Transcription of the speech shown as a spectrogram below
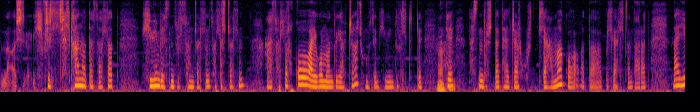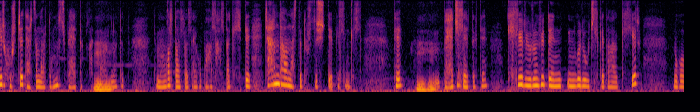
хөвшил шалтгаануудаас олоод хэвэн байсан зүйл сунж болно суларч болно а сулрахгүй айгүй мундаг явж байгаа ч хүмүүсийн хэвийн төрөлттэй. Тий насан туршдаа 50 60 хүртлээ хамаагүй одоо бэлэг харилцаанд ороод 80 90 хүрчээ тарцанд ордог хүмүүс ч байдаг гадны орнуудад Тэг Монголд бол л та. Гэхдээ 65 настай төрсөн шүү дээ гэл ингээл. Тэ? Байж л байдаг тий. Тэгэхээр ерөнхийдөө энэ энэгээр юу гэж хэлэх гээд байгаа гэхээр нөгөө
